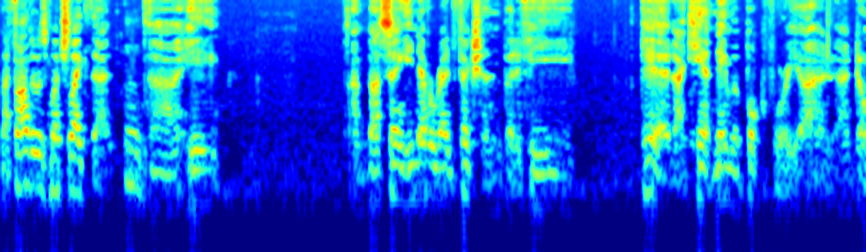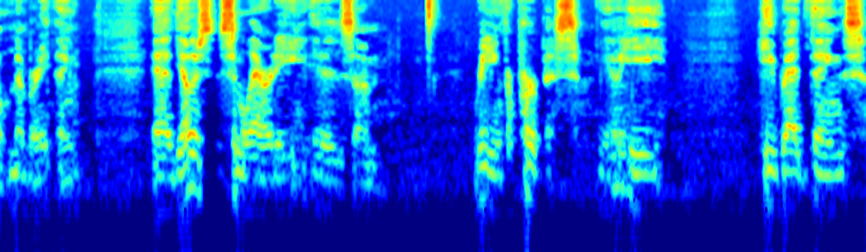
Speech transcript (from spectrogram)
my father was much like that. Mm. Uh, he I'm not saying he never read fiction, but if he did, I can't name a book for you. I, I don't remember anything. And the other similarity is um, reading for purpose. You know, he he read things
